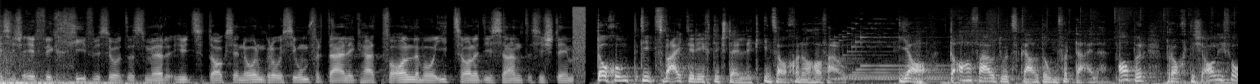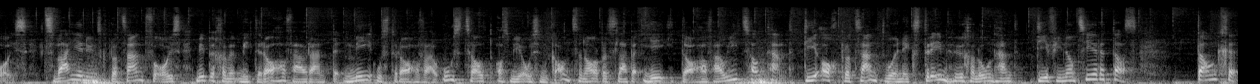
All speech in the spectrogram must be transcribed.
Es ist effektiv so, dass man heutzutage eine enorm grosse Umverteilung hat von allen, die einzahlen in dieses Rentensystem. Da kommt die zweite Richtigstellung in Sachen AHV. Ja, die AHV tut das Geld umverteilen. Aber praktisch alle von uns, 92% von uns, wir bekommen mit der AHV-Rente mehr aus der AHV ausgezahlt, als wir in unserem ganzen Arbeitsleben je in die AHV eingezahlt haben. Die 8%, die einen extrem hohen Lohn haben, die finanzieren das. Danke.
